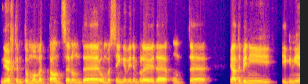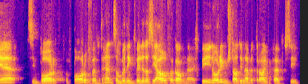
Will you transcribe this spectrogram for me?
nüchtern dumm tanzen und äh, um singen wie ein Blöde. Und äh, ja, da bin ich irgendwie sind ein paar auf Bar rauf und haben sie unbedingt wollen, dass ich auch raufgegangen. Ich bin nur im Stadion nebendran im Pub gewesen.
